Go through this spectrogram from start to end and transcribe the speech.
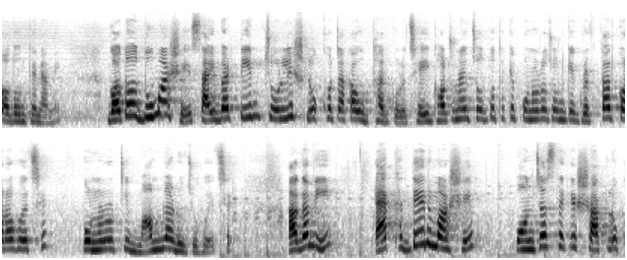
তদন্তে নামে। গত দু মাসে সাইবার টিম চল্লিশ লক্ষ টাকা উদ্ধার করেছে। এই ঘটনায় চোদ্দ থেকে পনেরো জনকে গ্রেফতার করা হয়েছে। পনেরোটি মামলা রুজু হয়েছে। আগামী এক দেড় মাসে পঞ্চাশ থেকে ষাট লক্ষ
